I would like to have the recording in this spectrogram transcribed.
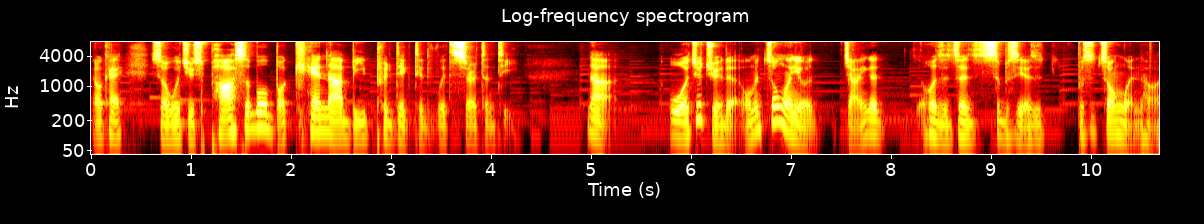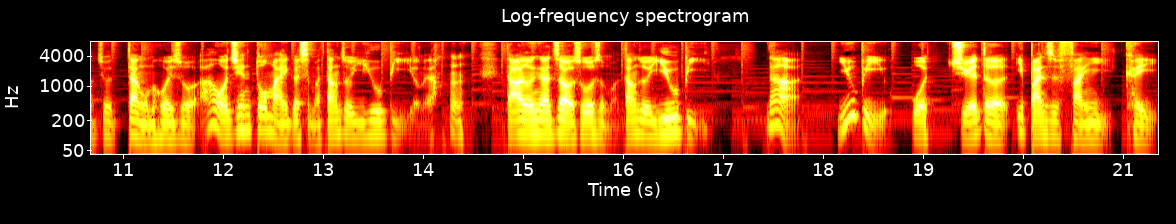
OK，so、okay? which is possible but cannot be predicted with certainty。那我就觉得我们中文有讲一个。或者这是不是也是 不是中文哈？就但我们会说啊，我今天多买一个什么当做 UB 有没有？大家都应该知道说什么当做 UB。那 UB 我觉得一般是翻译可以，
